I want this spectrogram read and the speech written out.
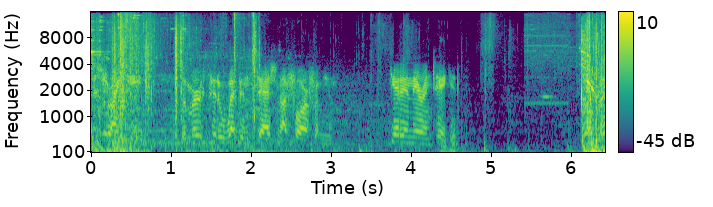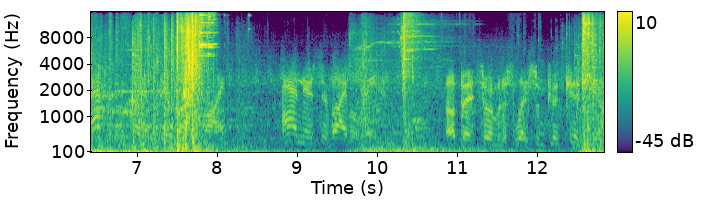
the strike team. The Mercs hit a weapons stash not far from you. Get in there and take it. Well, that's gonna come into their bottom line and their survival rate. I bet Terminus left some good kids here.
